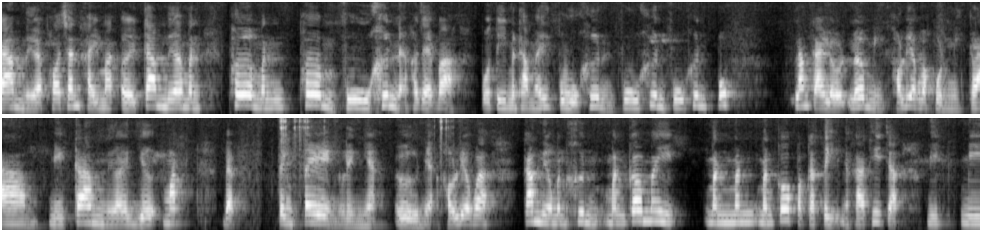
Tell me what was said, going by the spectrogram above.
กล้ามเนื้อพอชั้นไขมันเอยกล้ามเนื้อมันเพิ่มมันเพิ่มฟูขึ้นเนี่ยเข้าใจป่ะโปรตีนมันทำให้ฟูขึ้น ฟูขึ้นฟูขึ้นปุ๊บร่างกายเราเริ่มมีเขาเรียกว่าคนมีกล้าม มีกล้ามเนื้อเยอะมัดแบบ เต่งๆอะไรเงี้ยเออเนี่ยเขาเรียกว่ากล้ามเนื้อมันขึ้น มันก็ไม่มันมันมันก็ปกตินะคะ ที่จะมีมี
